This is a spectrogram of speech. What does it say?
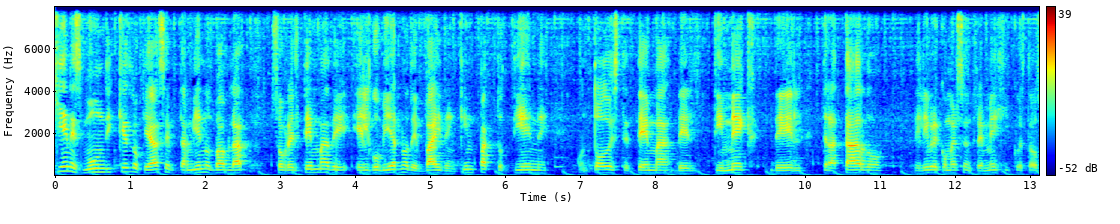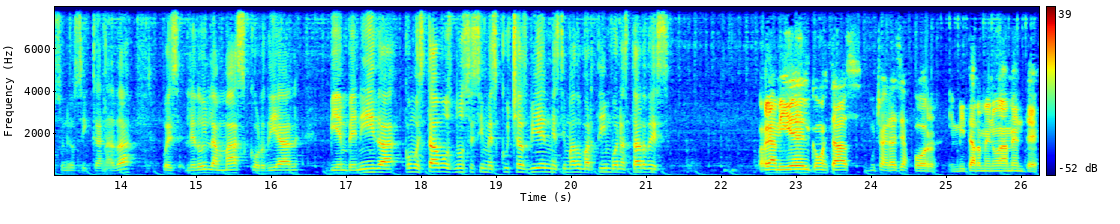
quién es Mundi, qué es lo que hace. También nos va a hablar sobre el tema del el gobierno de Biden, qué impacto tiene con todo este tema del TIMEC, del Tratado de Libre Comercio entre México, Estados Unidos y Canadá. Pues le doy la más cordial bienvenida. ¿Cómo estamos? No sé si me escuchas bien, mi estimado Martín. Buenas tardes. Hola Miguel, ¿cómo estás? Muchas gracias por invitarme nuevamente.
